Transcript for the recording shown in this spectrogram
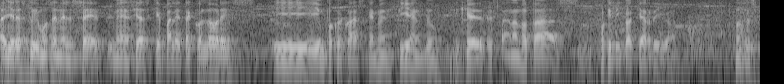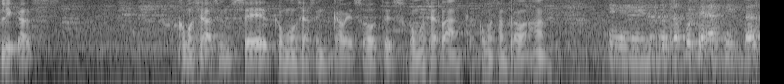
Ayer estuvimos en el set y me decías que paleta de colores y un poco de cosas que no entiendo y que están anotadas un poquitico aquí arriba. ¿Nos explicas cómo se hace un set, cómo se hacen cabezotes, cómo se arranca, cómo están trabajando? Eh, nosotras por ser artistas,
